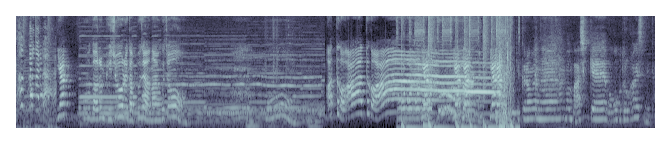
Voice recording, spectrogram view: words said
황당하다. 얍! 오, 나름 비주얼이 나쁘지 않아요, 그죠? 오. 아, 뜨거, 아, 뜨거, 아! 얍! 얍! 얍! 얍! 그러면은 한번 맛있게 먹어보도록 하겠습니다.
